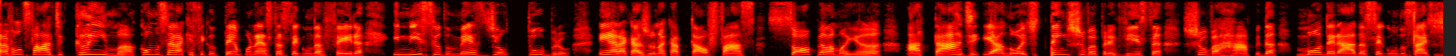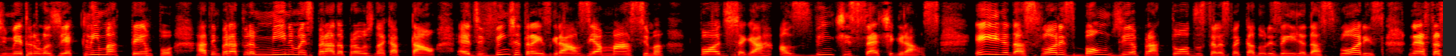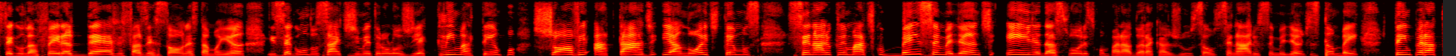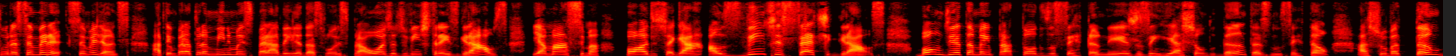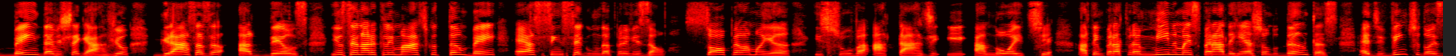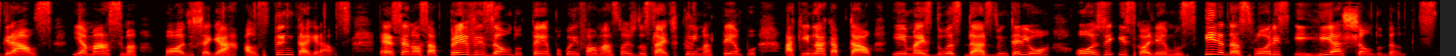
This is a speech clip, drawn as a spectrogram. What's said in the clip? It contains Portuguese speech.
Agora vamos falar de clima. Como será que fica o tempo nesta segunda-feira, início do mês de outubro? Em Aracaju, na capital, faz sol pela manhã, à tarde e à noite tem chuva prevista, chuva rápida, moderada, segundo o site de meteorologia Clima Tempo. A temperatura mínima esperada para hoje na capital é de 23 graus e a máxima pode chegar aos 27 graus. Em Ilha das Flores, bom dia para todos os telespectadores em Ilha das Flores. Nesta segunda-feira deve fazer sol nesta manhã e segundo o site de meteorologia Clima Tempo, chove à tarde e à noite. Temos cenário climático bem semelhante em Ilha das Flores comparado a Aracaju, são cenários semelhantes e também temperaturas semelhantes. A temperatura mínima esperada em Ilha das Flores para hoje é de 23 graus e a máxima pode chegar aos 27 17 graus. Bom dia também para todos os sertanejos em Riachão do Dantas, no sertão. A chuva também deve chegar, viu? Graças a Deus. E o cenário climático também é assim, segundo a previsão. Sol pela manhã e chuva à tarde e à noite. A temperatura mínima esperada em Riachão do Dantas é de 22 graus e a máxima pode chegar aos 30 graus. Essa é a nossa previsão do tempo com informações do site Clima Tempo aqui na capital e em mais duas cidades do interior. Hoje escolhemos Ilha das Flores e Riachão do Dantas.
